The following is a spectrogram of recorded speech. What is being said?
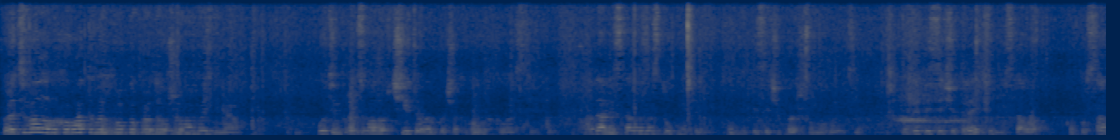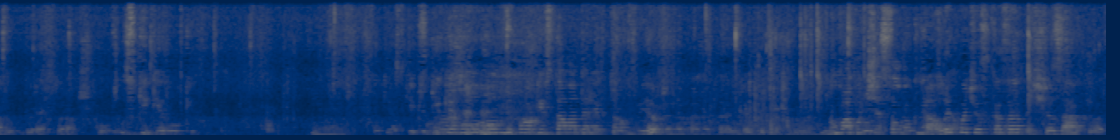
Працювала вихователем групи продовженого дня. Потім працювала вчителем початкових класів. Надалі стала заступником у 2001 році. У 2003 стала на посаду директора школи. Скільки років? М, Скільки було повних років стала директором? Я вже не пам'ятаю, треба підрахувати. Ну, мабуть, ще 40 не Але хочу сказати, що заклад,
